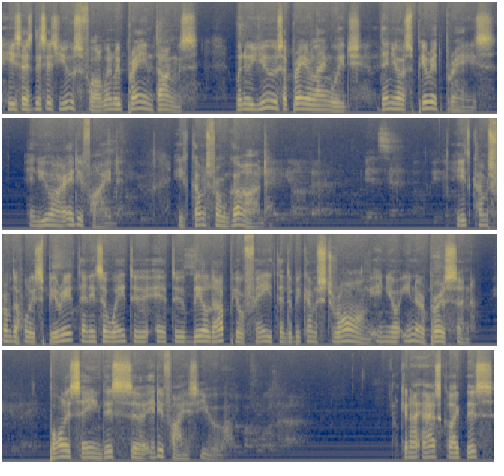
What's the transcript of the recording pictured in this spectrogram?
he says this is useful when we pray in tongues. When you use a prayer language, then your spirit prays and you are edified. It comes from God. It comes from the Holy Spirit, and it's a way to uh, to build up your faith and to become strong in your inner person. Paul is saying this uh, edifies you. Can I ask like this?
